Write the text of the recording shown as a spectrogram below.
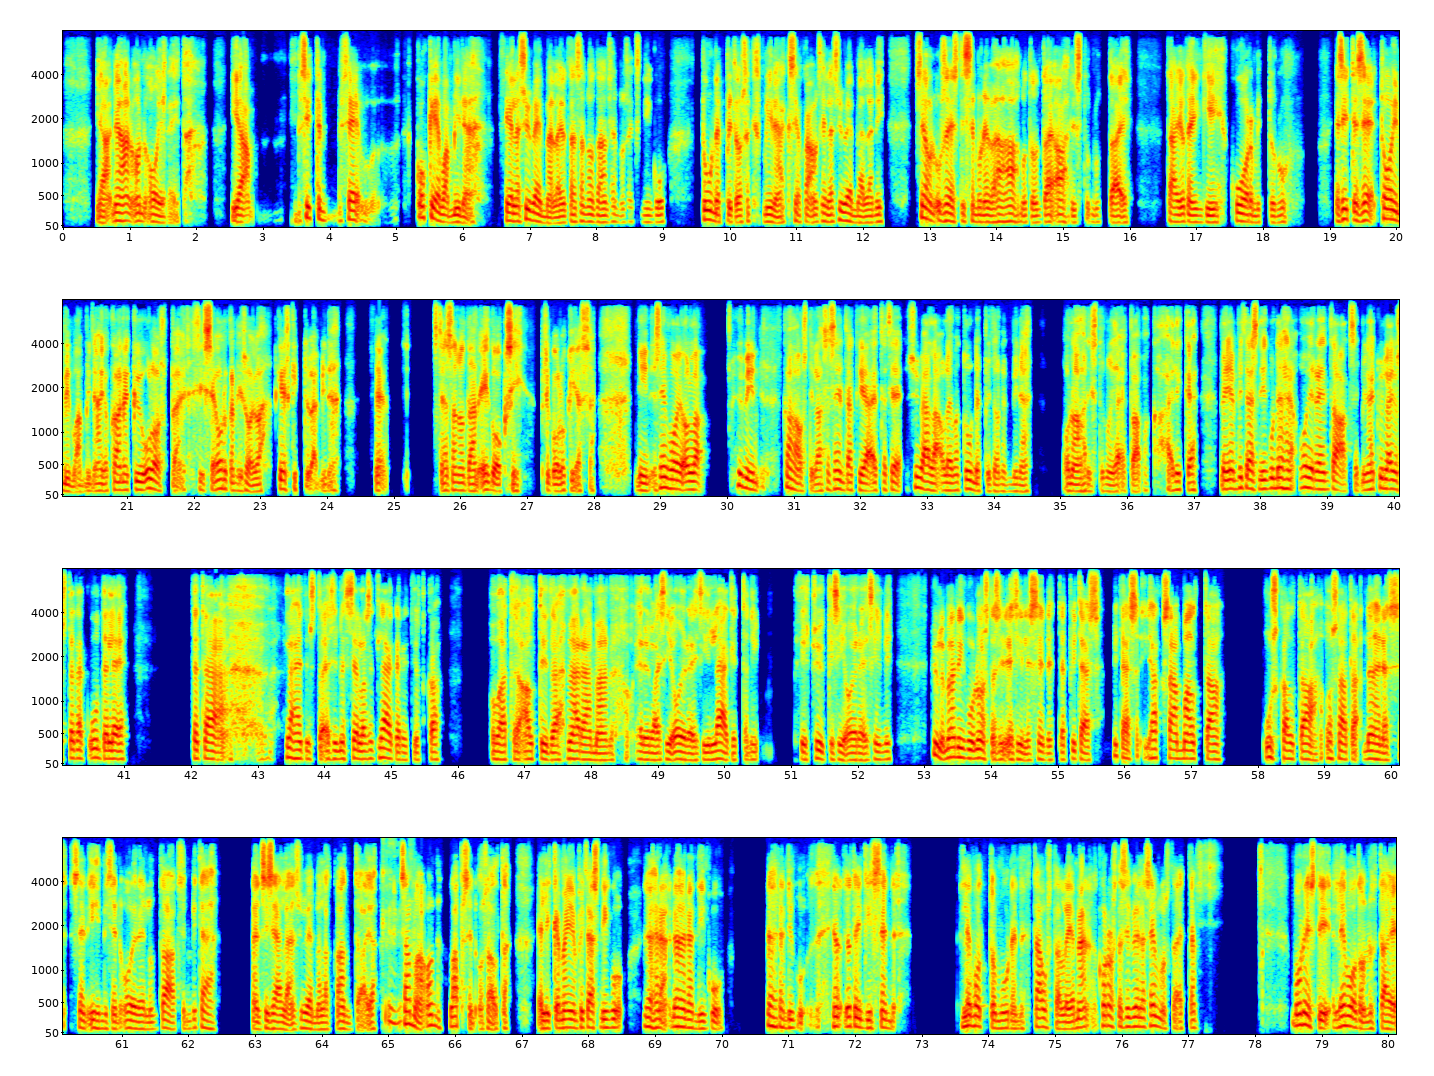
ja nehän on oireita. Ja sitten se kokeva minä siellä syvemmällä, jota sanotaan semmoiseksi niin kuin tunnepitoiseksi minäksi, joka on siellä syvemmällä, niin se on useasti semmoinen vähän hahmoton tai ahdistunut tai, tai jotenkin kuormittunut. Ja sitten se toimiva minä, joka näkyy ulospäin, siis se organisoiva, keskittyvä minä, se, sitä sanotaan egoksi psykologiassa, niin se voi olla hyvin kaostilassa sen takia, että se syvällä oleva tunnepitoinen minä on ahdistunut ja epävakaa. Eli meidän pitäisi niin kuin nähdä oireen taakse. Minä kyllä, jos tätä kuuntelee tätä lähetystä esimerkiksi sellaiset lääkärit, jotka ovat alttiita määräämään erilaisiin oireisiin lääkettä, niin, siis psyykkisiin oireisiin, niin kyllä mä niin kuin nostaisin esille sen, että pitäisi, pitäisi jaksaa malttaa, uskaltaa, osata nähdä sen ihmisen oireilun taakse, mitä hän sisällään syvemmällä kantaa. Ja Kyllä. sama on lapsen osalta. Eli meidän pitäisi niin kuin nähdä, nähdä, niin kuin, nähdä niin kuin jotenkin sen levottomuuden taustalle. Ja mä korostaisin vielä semmoista, että monesti levoton tai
